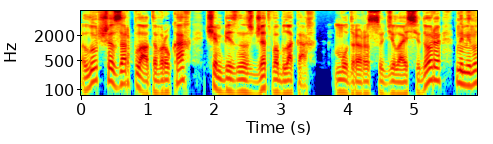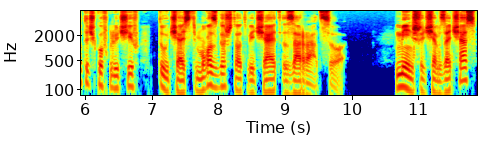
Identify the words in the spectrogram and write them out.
лучше зарплата в руках, чем бизнес-джет в облаках, мудро рассудила Асидора, на минуточку включив ту часть мозга, что отвечает за рацио. Меньше чем за час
